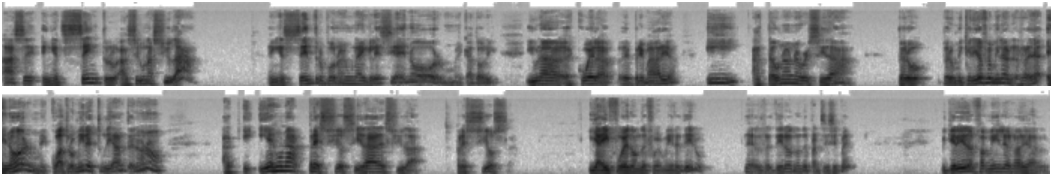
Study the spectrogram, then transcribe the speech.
hace en el centro, hace una ciudad. En el centro pone una iglesia enorme católica y una escuela primaria y hasta una universidad. Pero, pero mi querida familia, enorme, cuatro mil estudiantes, no, no. y es una preciosidad de ciudad, preciosa. Y ahí fue donde fue mi retiro, el retiro donde participé. Mi querida familia radial,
